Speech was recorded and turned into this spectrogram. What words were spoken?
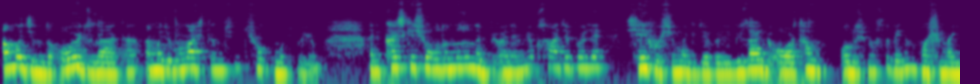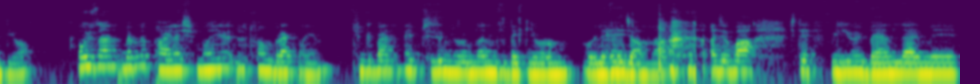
Amacım da oydu zaten. Amacıma ulaştığım için çok mutluyum. Hani kaç kişi olduğumuzun da bir önemi yok. Sadece böyle şey hoşuma gidiyor. Böyle güzel bir ortam oluşması benim hoşuma gidiyor. O yüzden benimle paylaşmayı lütfen bırakmayın. Çünkü ben hep sizin yorumlarınızı bekliyorum böyle heyecanla. acaba işte videoyu beğendiler mi?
